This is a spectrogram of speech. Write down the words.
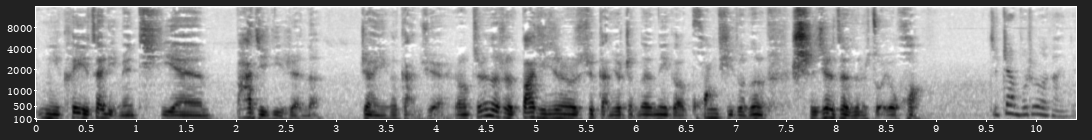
你可以在里面体验八级地震的这样一个感觉。然后真的是八级地震就感觉整个那个框体都在那使劲在那左右晃，就站不住的感觉。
